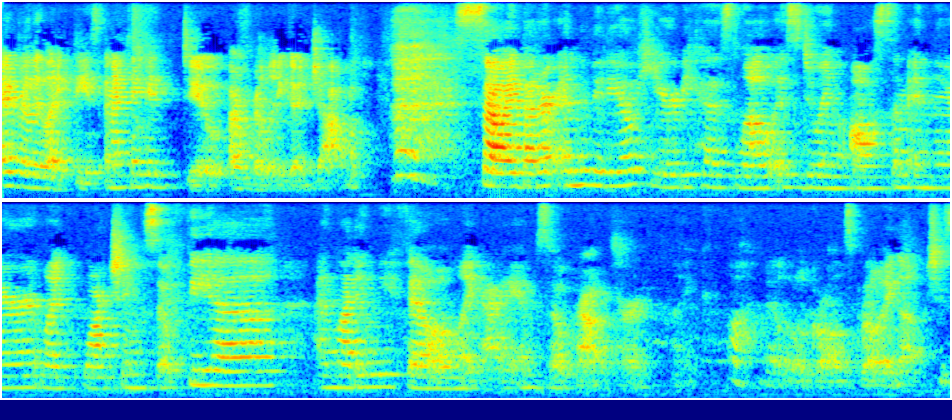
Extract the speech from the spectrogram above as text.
I really like these and I think they do a really good job. So I better end the video here because Lo is doing awesome in there, like watching Sophia and letting me film. Like I am so proud of her. Like, oh, my little girl is growing up. She's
